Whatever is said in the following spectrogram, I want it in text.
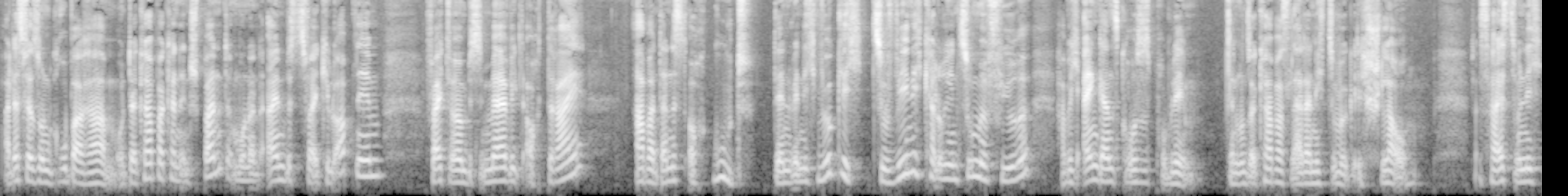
aber das wäre so ein grober Rahmen. Und der Körper kann entspannt im Monat ein bis zwei Kilo abnehmen, vielleicht wenn man ein bisschen mehr wiegt auch drei, aber dann ist auch gut. Denn wenn ich wirklich zu wenig Kalorien zu mir führe, habe ich ein ganz großes Problem. Denn unser Körper ist leider nicht so wirklich schlau. Das heißt, wenn ich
